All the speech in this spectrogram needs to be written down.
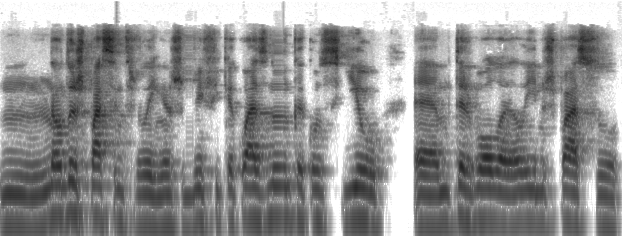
Hum, Não deu espaço entre linhas. O Benfica quase nunca conseguiu eh, meter bola ali no espaço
